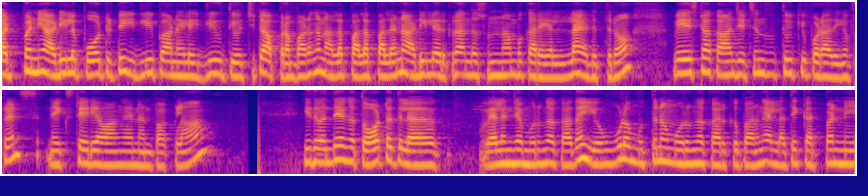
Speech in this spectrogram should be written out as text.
கட் பண்ணி அடியில் போட்டுட்டு இட்லி பானையில் இட்லி ஊற்றி வச்சுட்டு அப்புறம் பாருங்கள் நல்லா பல பலன்னு அடியில் இருக்கிற அந்த சுண்ணாம்பு கரையெல்லாம் எடுத்துடும். வேஸ்ட்டாக காஞ்சிடுச்சுன்னு தூக்கி போடாதீங்க ஃப்ரெண்ட்ஸ் நெக்ஸ்ட் ஐடியா வாங்க என்னென்னு பார்க்கலாம். இது வந்து எங்கள் தோட்டத்தில் விளைஞ்ச முருங்கைக்காய் தான். எவ்வளோ முத்தின முருங்கைக்காய் இருக்குது பாருங்கள் எல்லாத்தையும் கட் பண்ணி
